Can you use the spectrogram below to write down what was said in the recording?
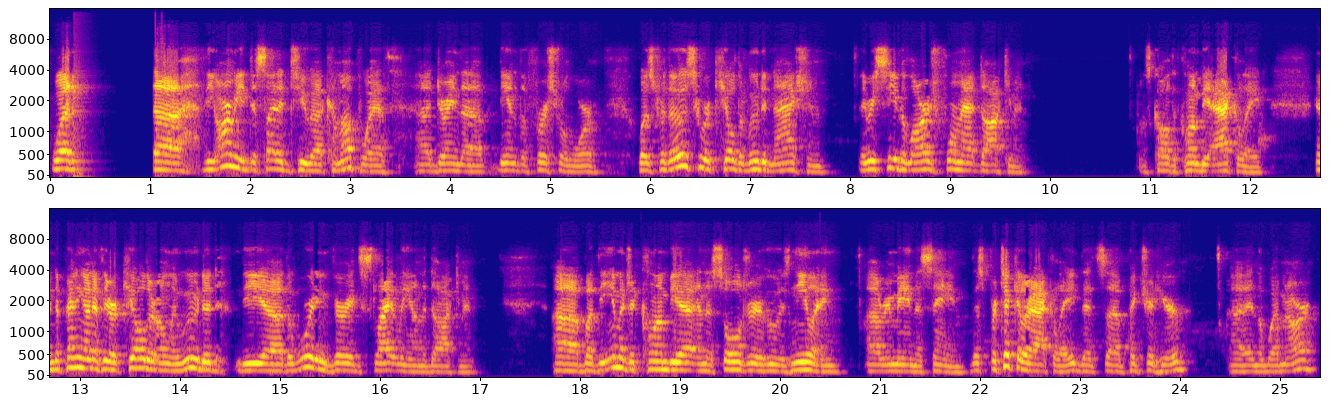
what uh, the Army decided to uh, come up with uh, during the, the end of the First World War was for those who were killed or wounded in action, they received a large format document. It was called the Columbia Accolade. And depending on if they were killed or only wounded, the, uh, the wording varied slightly on the document. Uh, but the image of Columbia and the soldier who is kneeling uh, remained the same. This particular accolade that's pictured here in the webinar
